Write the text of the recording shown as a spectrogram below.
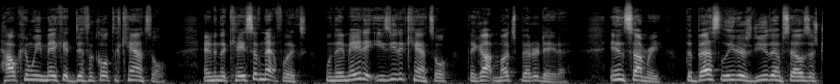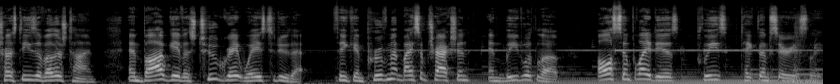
how can we make it difficult to cancel? And in the case of Netflix, when they made it easy to cancel, they got much better data. In summary, the best leaders view themselves as trustees of others' time, and Bob gave us two great ways to do that. Think improvement by subtraction and lead with love. All simple ideas, please take them seriously.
